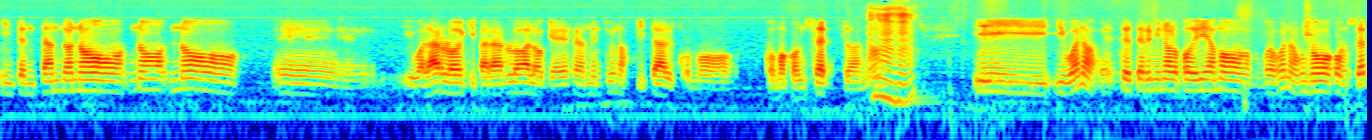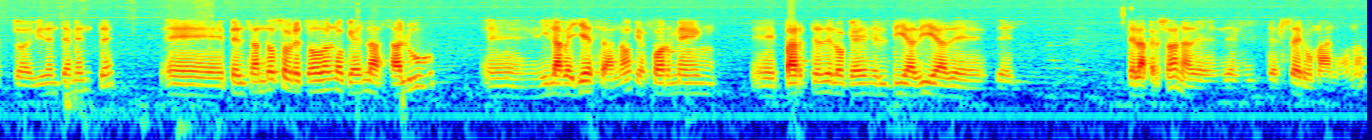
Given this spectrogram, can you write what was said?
intentando no, no, no eh, igualarlo, equipararlo a lo que es realmente un hospital como, como concepto, ¿no? Y, y bueno, este término lo podríamos, pues bueno, es un nuevo concepto, evidentemente, eh, pensando sobre todo en lo que es la salud eh, y la belleza, ¿no? Que formen eh, parte de lo que es el día a día de, de la persona, de- del- ser humano, ¿no?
